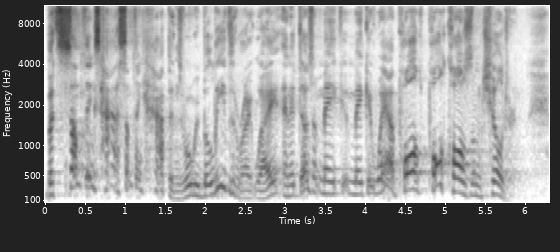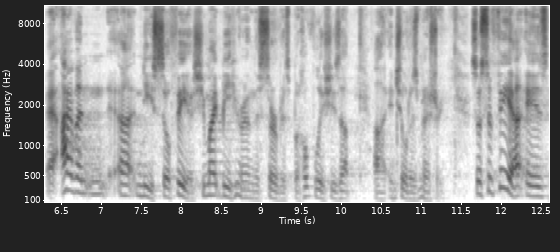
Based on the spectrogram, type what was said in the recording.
But something's ha- something happens where we believe the right way and it doesn't make, make it way out. Paul, Paul calls them children. I have a uh, niece, Sophia. She might be here in the service, but hopefully she's up uh, in children's ministry. So Sophia is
